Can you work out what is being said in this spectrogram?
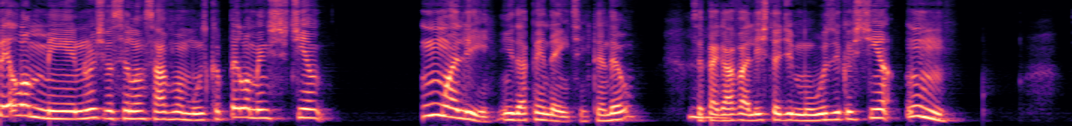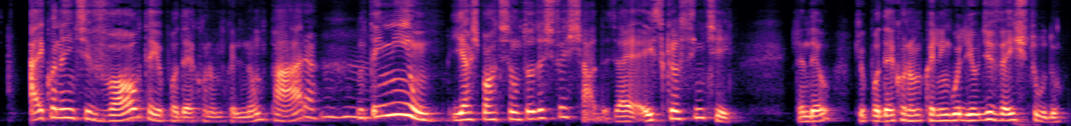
Pelo menos você lançava uma música, pelo menos tinha um ali, independente, entendeu? Você Uhum. pegava a lista de músicas, tinha um. Aí quando a gente volta e o poder econômico ele não para, Uhum. não tem nenhum. E as portas são todas fechadas. É isso que eu senti. Entendeu? Que o poder econômico ele engoliu de vez tudo.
